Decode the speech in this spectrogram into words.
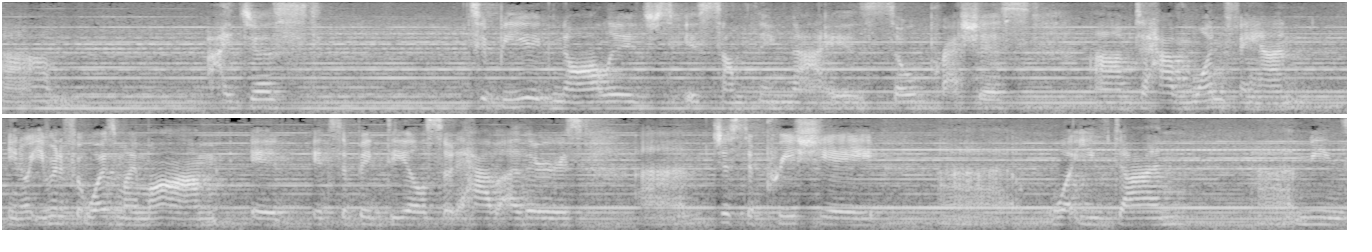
um, I just to be acknowledged is something that is so precious. Um, to have one fan, you know, even if it was my mom, it, it's a big deal. So to have others um, just appreciate uh, what you've done uh, means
